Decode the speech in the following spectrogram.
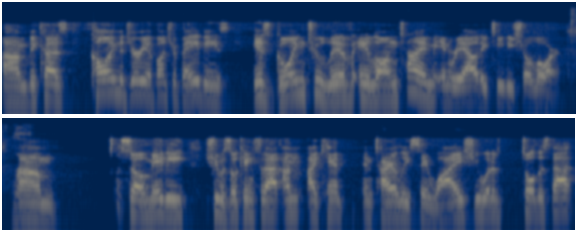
Um, because calling the jury a bunch of babies is going to live a long time in reality TV show lore. Right. Um, so maybe she was looking for that. I'm I can't entirely say why she would have told us that,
